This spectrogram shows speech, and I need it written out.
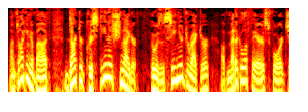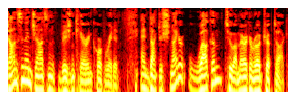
I'm talking about Dr. Cristina Schneider, who is the Senior Director of Medical Affairs for Johnson & Johnson Vision Care Incorporated. And Dr. Schneider, welcome to American Road Trip Talk.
